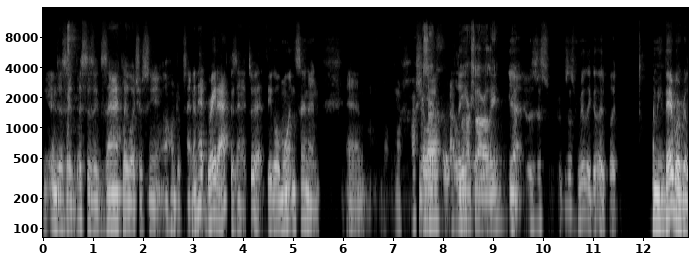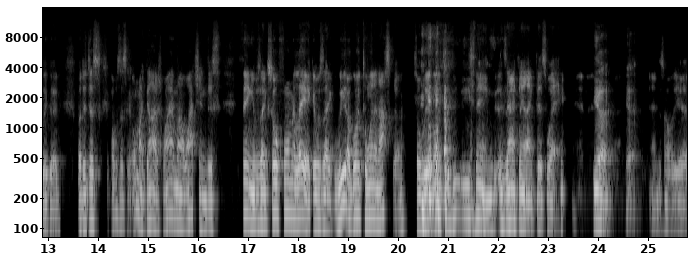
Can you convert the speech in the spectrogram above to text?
and just said, "This is exactly what you're seeing, 100." percent And had great actors in it too. It had Viggo Mortensen and and Mahershala Ali. Mahershala Ali. Yeah, it was just it was just really good. But I mean, they were really good, but it just, I was just like, oh my gosh, why am I watching this thing? It was like so formulaic. It was like, we are going to win an Oscar, so we're going to do these things exactly like this way. Yeah, yeah. And so, yeah,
